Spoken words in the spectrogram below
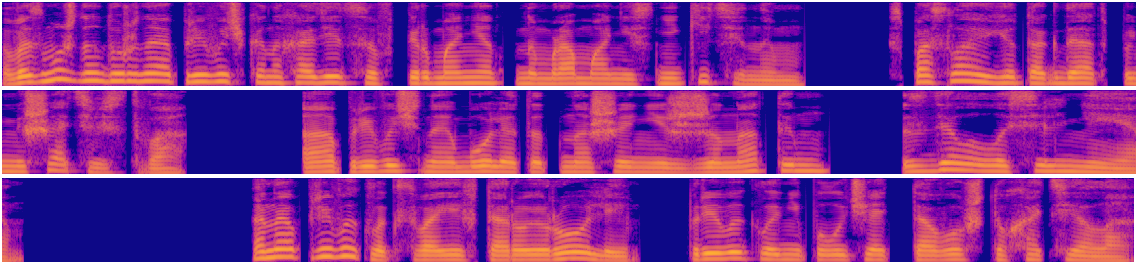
Возможно, дурная привычка находиться в перманентном романе с Никитиным спасла ее тогда от помешательства, а привычная боль от отношений с женатым сделала сильнее. Она привыкла к своей второй роли, привыкла не получать того, что хотела.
